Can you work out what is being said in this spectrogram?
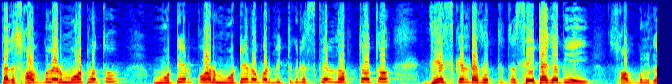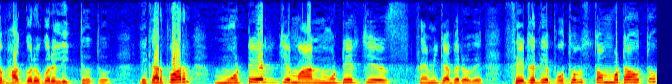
তাহলে সবগুলোর মোট হতো মোটের পর মোটের ওপর ভিত্তি করে স্কেল ধরতে হতো। যে স্কেলটা ধরতে হতো, সেইটাকে দিয়েই সবগুলোকে ভাগ করে করে লিখতে হতো। লেখার পর মোটের যে মান, মোটের যে সেমিটা বেরোবে, সেটা দিয়ে প্রথম স্তম্ভটা হতো।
